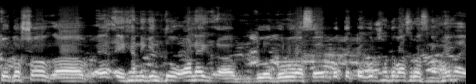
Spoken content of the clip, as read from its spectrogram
তো দর্শক এখানে কিন্তু অনেক গরু আছে। প্রত্যেকটা গরুর সাথে বাছুর আছে না ভাই?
